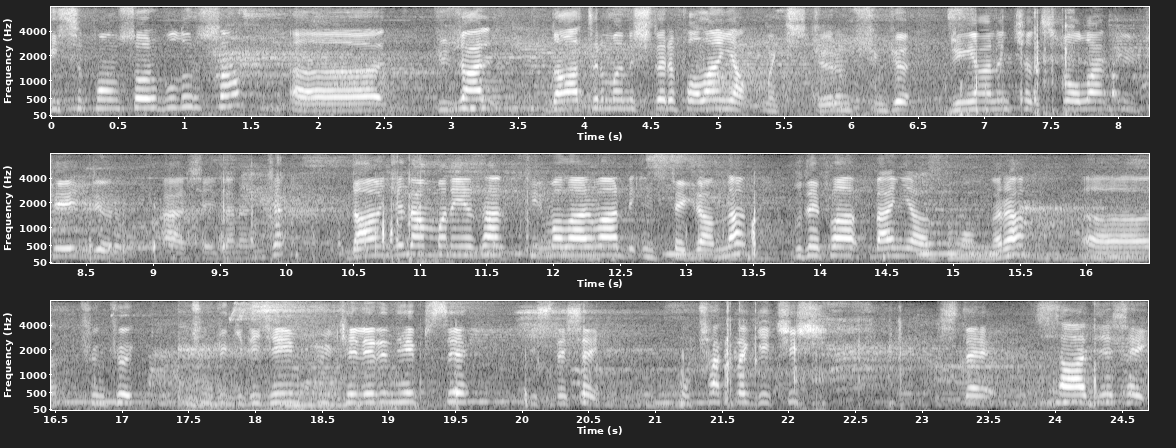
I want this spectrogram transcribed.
bir sponsor bulursam aa, güzel dağ tırmanışları falan yapmak istiyorum. Çünkü dünyanın çatısı olan ülkeye gidiyorum her şeyden önce. Daha önceden bana yazan firmalar vardı Instagram'dan. Bu defa ben yazdım onlara. Aa, çünkü çünkü gideceğim ülkelerin hepsi işte şey uçakla geçiş işte sadece şey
